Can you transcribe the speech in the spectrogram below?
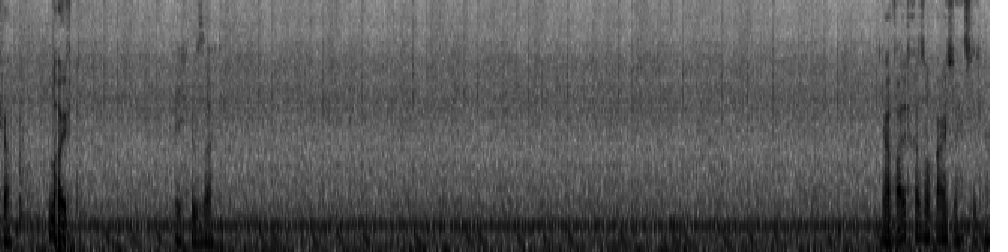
Tja, läuft. Ich gesagt. Ja, Waltra ist auch gar nicht so hässlich, ne?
